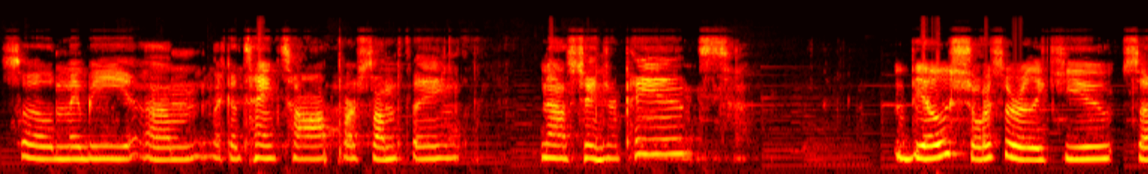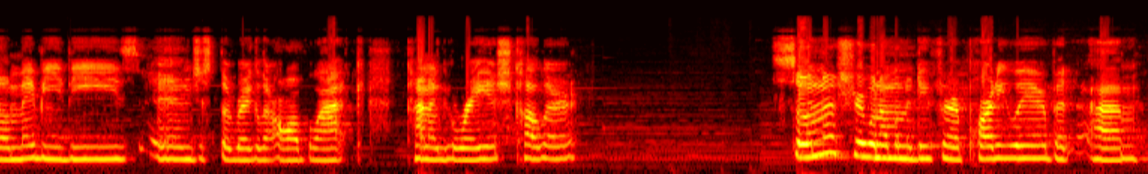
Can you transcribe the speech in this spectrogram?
So maybe um, like a tank top or something. Now let's change her pants. Those shorts are really cute, so maybe these and just the regular all black kind of grayish color. So I'm not sure what I'm going to do for her party wear, but um,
